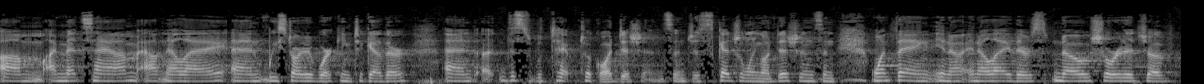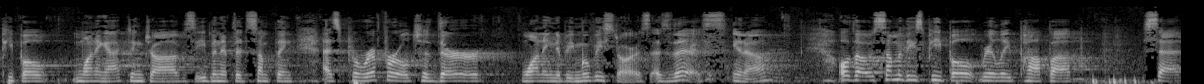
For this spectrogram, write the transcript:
um, I met Sam out in LA, and we started working together. And uh, this ta took auditions and just scheduling auditions. And one thing, you know, in LA, there's no shortage of people wanting acting jobs, even if it's something as peripheral to their wanting to be movie stars as this, you know. Although some of these people really pop up. Seth,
